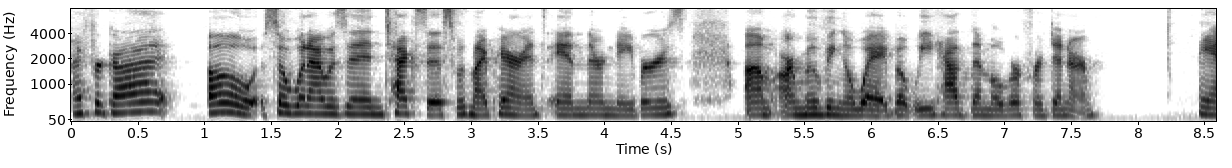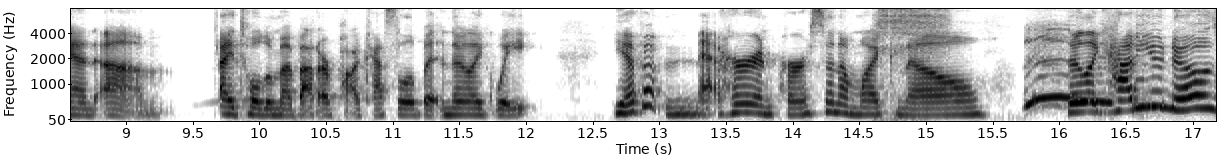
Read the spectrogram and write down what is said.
i forgot oh so when i was in texas with my parents and their neighbors um are moving away but we had them over for dinner. And um i told them about our podcast a little bit and they're like wait you haven't met her in person? I'm like no. They're like how do you know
